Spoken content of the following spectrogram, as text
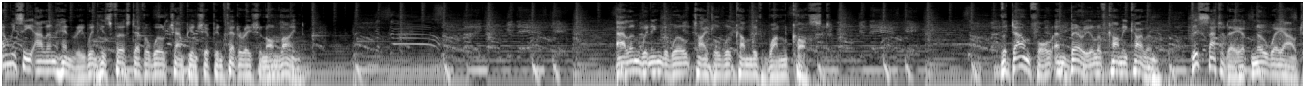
Can we see Alen Henry win his first ever World Championship in Federation Online? Alen winning the world title will come with one cost the downfall and burial of Kami Kalen. This Saturday at No Way Out,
